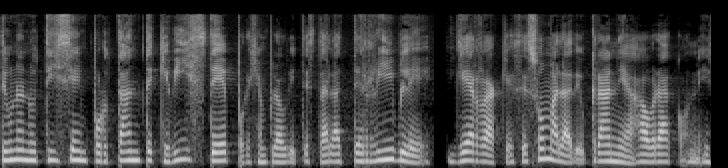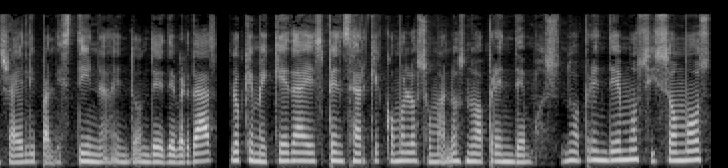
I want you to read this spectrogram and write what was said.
de una noticia importante que viste, por ejemplo, ahorita está la terrible guerra que se suma a la de Ucrania ahora con Israel y Palestina, en donde de verdad lo que me queda es pensar que como los humanos no aprendemos, no aprendemos y somos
